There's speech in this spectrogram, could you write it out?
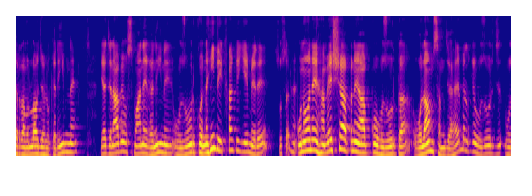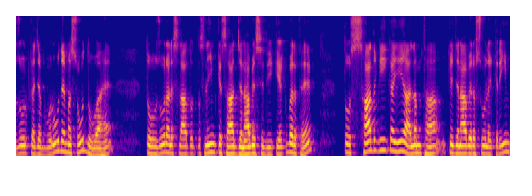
करम करीम ने या जनाब उस्मान गनी ने हुजूर को नहीं देखा कि ये मेरे ससुर हैं। उन्होंने हमेशा अपने आप को हुजूर का ग़ुलाम समझा है, बल्कि हुजूर हुजूर का जब वरूद मसूद हुआ है तो हजूर तस्लीम के साथ जनाब सिद्दीक़ अकबर थे। तो सादगी का ये आलम था कि जनाब रसूल करीम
